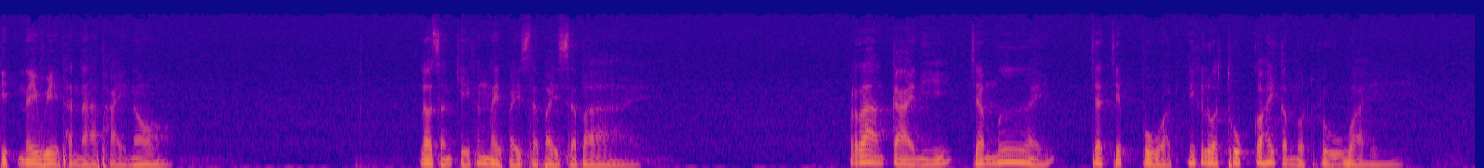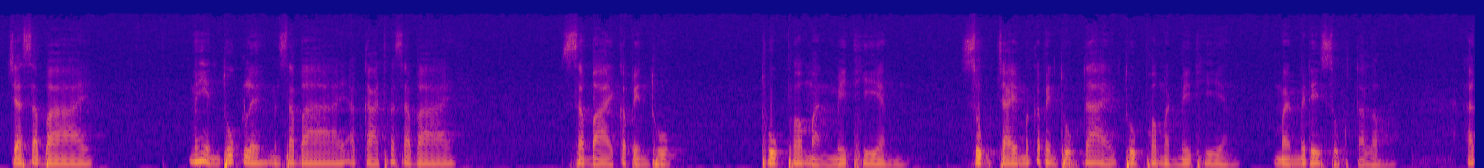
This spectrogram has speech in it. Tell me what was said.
ติดในเวทนาภายนอก เราสังเกตข้างในไปสบายๆ ร่างกายนี้จะเมื่อย จะเจ็บปวด นี่ก็เรียกว่าทุกข์ก็ให้กำหนดรู้ไว้ จะสบาย ไม่เห็นทุกข์เลย มันสบาย อากาศก็สบาย สบายก็เป็นทุกข์ ทุกข์เพราะมันไม่เที่ยง สุขใจมันก็เป็นทุกข์ได้ ทุกข์เพราะมันไม่เที่ยง มันไม่ได้สุขตลอด อา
